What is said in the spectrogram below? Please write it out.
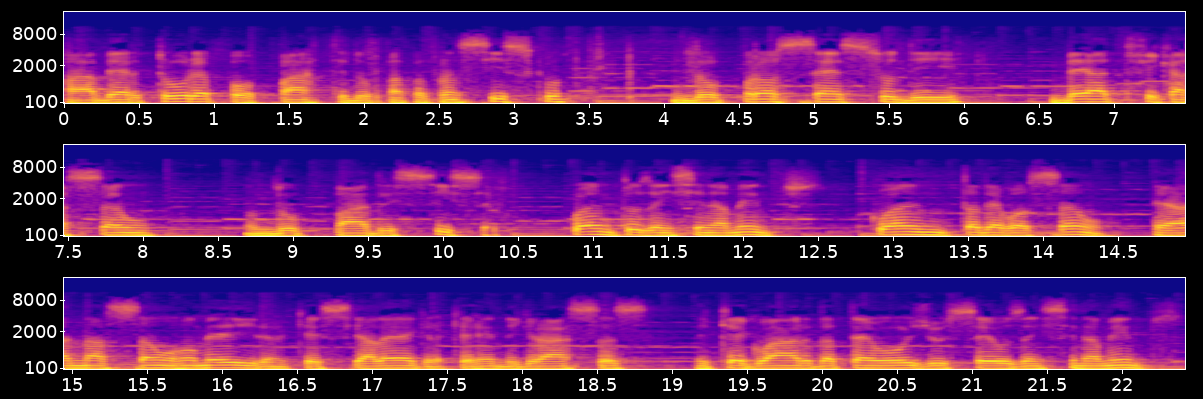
a abertura por parte do Papa Francisco do processo de beatificação do Padre Cícero. Quantos ensinamentos, quanta devoção é a nação romeira que se alegra, que rende graças e que guarda até hoje os seus ensinamentos,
